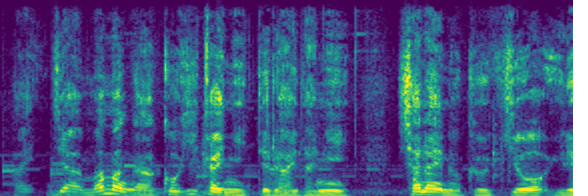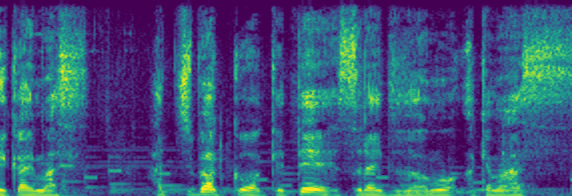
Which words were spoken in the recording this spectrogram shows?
はいじゃあママがコーヒー買いに行ってる間に車内の空気を入れ替えます。ハッチバックを開けてスライドドアも開けます。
